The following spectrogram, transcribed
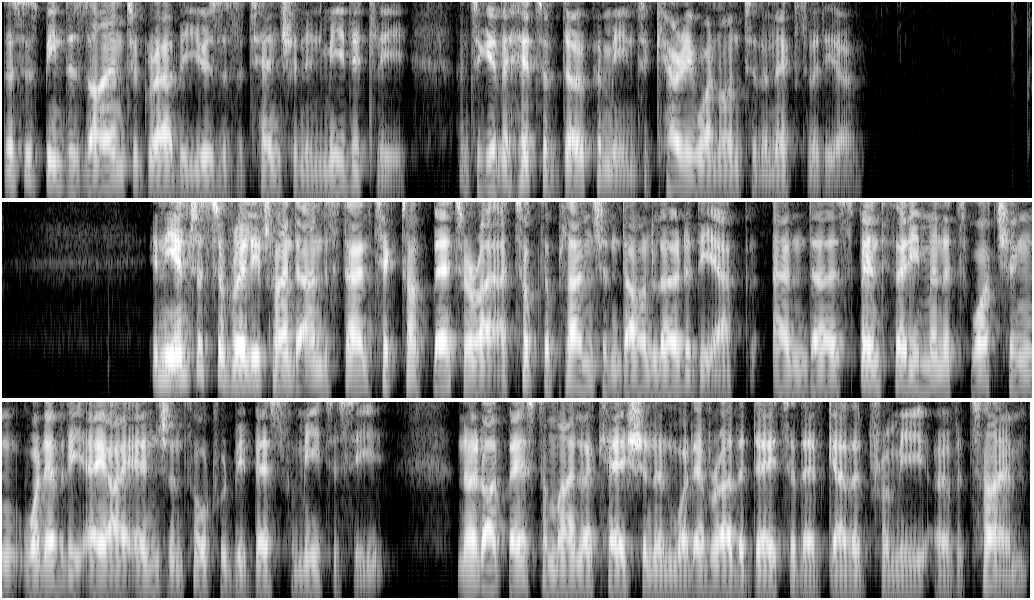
This has been designed to grab the user's attention immediately and to give a hit of dopamine to carry one on to the next video. In the interest of really trying to understand TikTok better, I, I took the plunge and downloaded the app and uh, spent 30 minutes watching whatever the AI engine thought would be best for me to see, no doubt based on my location and whatever other data they've gathered from me over time.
